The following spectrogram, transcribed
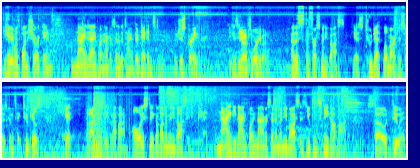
you hit them with one shuriken, 99.9% of the time they're dead instantly, which is great, because you don't have to worry about it. Now this is the first mini boss. He has two death blow markers, so he's going to take two kills hit, but I'm sneaking up on him. Always sneak up on a mini boss if you can. 99.9% of mini bosses you can sneak up on. So do it.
